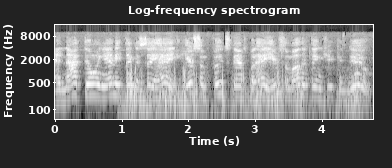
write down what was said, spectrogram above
and not doing anything to say, hey, here's some food stamps, but hey, here's some other things you can do.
